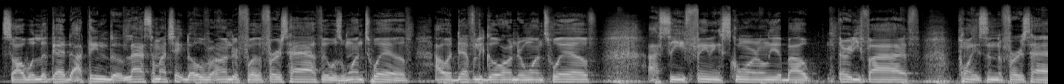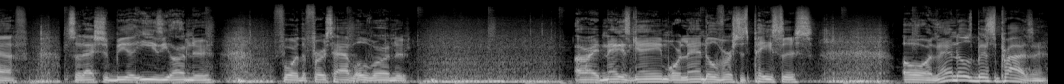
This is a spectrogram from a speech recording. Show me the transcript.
So I would look at, I think the last time I checked the over under for the first half, it was 112. I would definitely go under 112. I see Phoenix scoring only about 35 points in the first half. So that should be an easy under for the first half over under. All right, next game Orlando versus Pacers. Oh, Orlando's been surprising.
